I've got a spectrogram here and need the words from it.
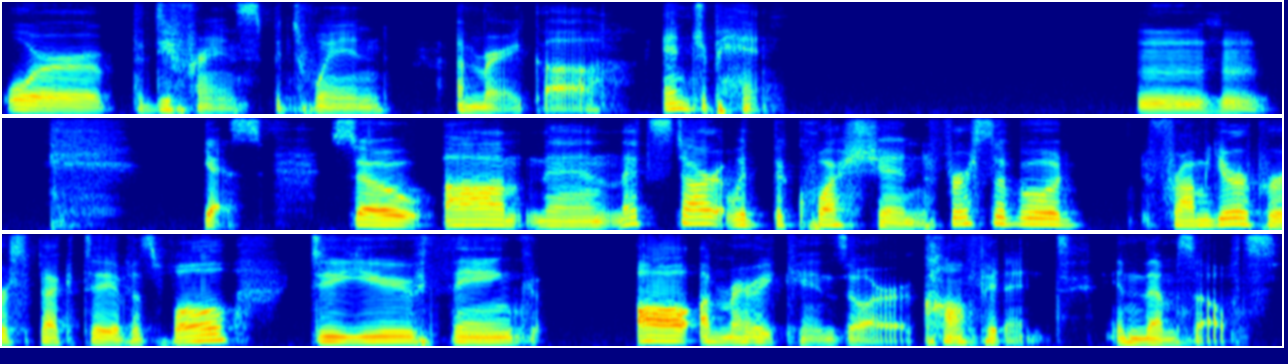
or the difference between America and Japan." hmm Yes. So um, then let's start with the question. First of all, from your perspective as well, do you think all Americans are confident in themselves?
